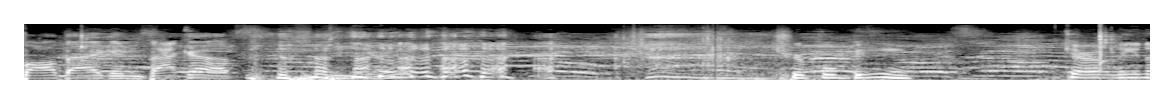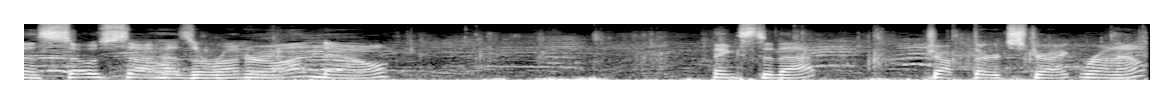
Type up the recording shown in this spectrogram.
ball bag and back up. Triple B. Carolina Sosa has a runner on now. Thanks to that. Drop third strike, run out.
